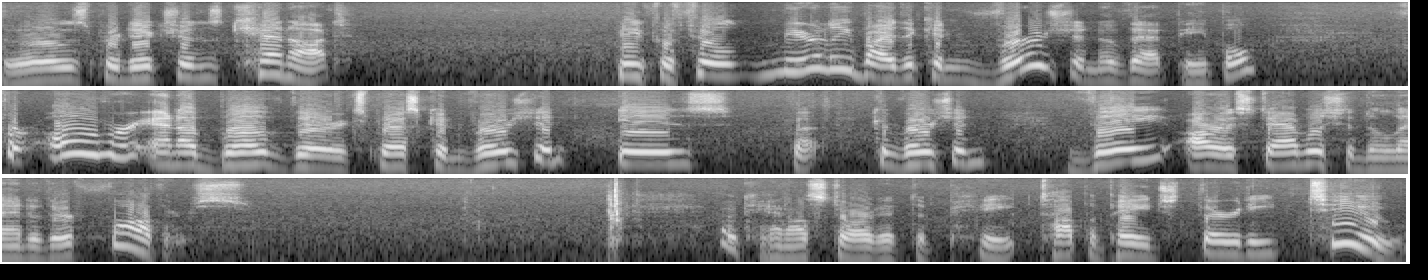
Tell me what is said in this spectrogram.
Those predictions cannot be fulfilled merely by the conversion of that people, for over and above their express conversion is uh, conversion, they are established in the land of their fathers. Okay, and I'll start at the top of page 32.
